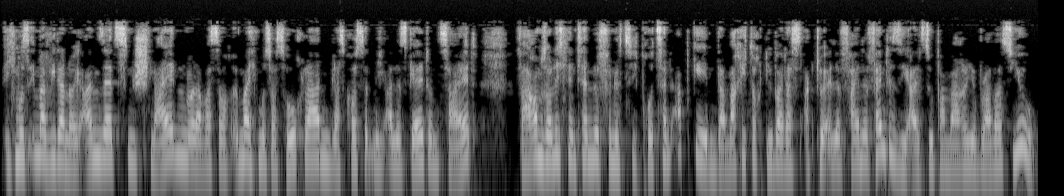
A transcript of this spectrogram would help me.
Ich muss immer wieder neu ansetzen, schneiden oder was auch immer. Ich muss das hochladen. Das kostet mich alles Geld und Zeit. Warum soll ich Nintendo 50 Prozent abgeben? Da mache ich doch lieber das aktuelle Final Fantasy als Super Mario Bros. U.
